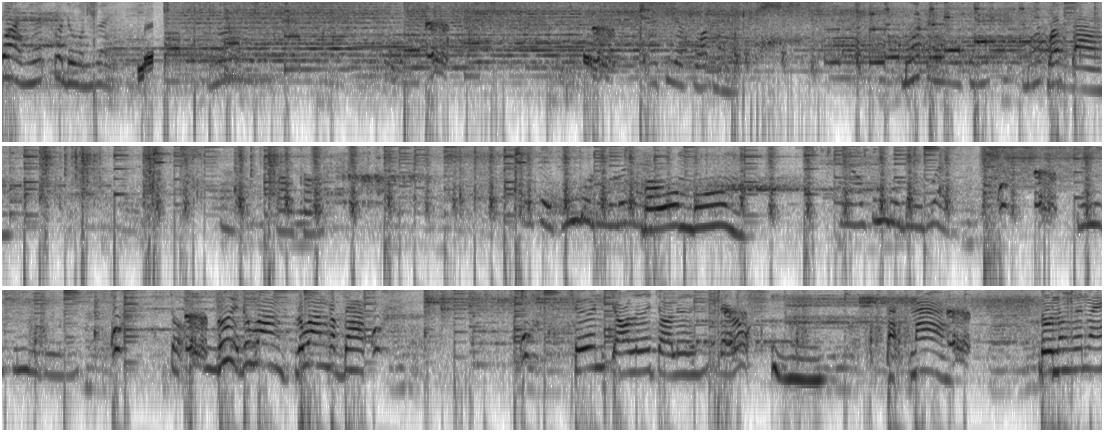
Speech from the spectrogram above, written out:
ว่าว่าเงือกก็โดนด้วย วัดตาใช่ครับเด็กกินบูดูด้วยนะบูมบูมเรากินบูดูด้วยไม่มีกินบูดูนะเจาะเฮ้ยระวังระวังกับดักเชิญจอเลยจอเลยแต่ว่าอื้อหือตัดหน้า โดนน้องเงินไหม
